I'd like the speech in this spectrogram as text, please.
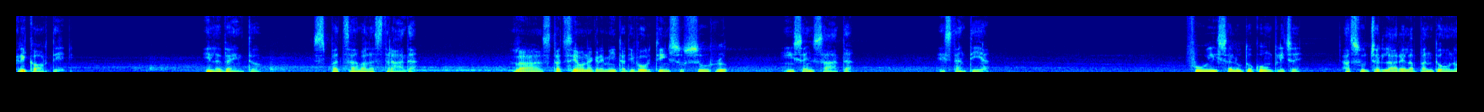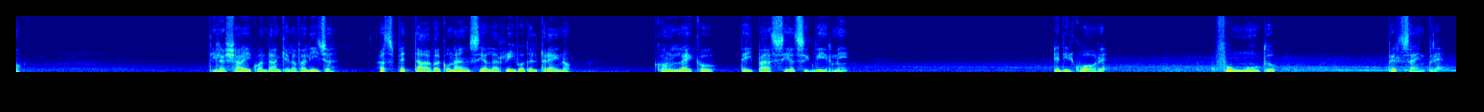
ricordi. Il vento spazzava la strada. La stazione gremita di volti in sussurro, insensata e stantia. Fu il saluto complice a suggellare l'abbandono. Ti lasciai quando anche la valigia aspettava con ansia l'arrivo del treno, con l'eco dei passi a seguirmi. Ed il cuore fu muto per sempre.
